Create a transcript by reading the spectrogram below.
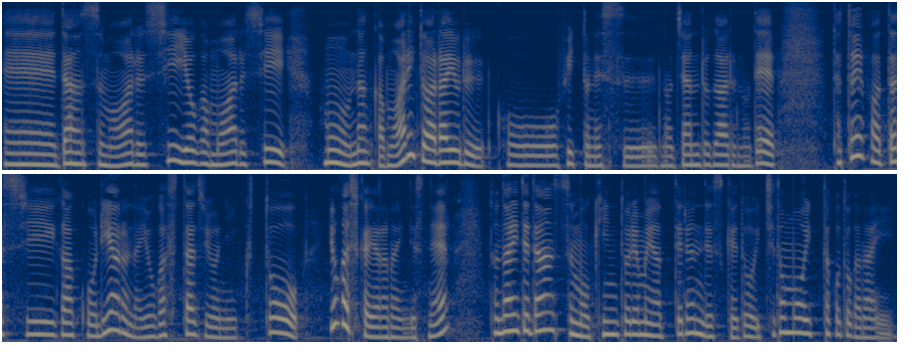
えー、ダンスもあるし、ヨガもあるし、もうなんかもうありとあらゆる、こう、フィットネスのジャンルがあるので、例えば私がこう、リアルなヨガスタジオに行くと、ヨガしかやらないんですね。隣でダンスも筋トレもやってるんですけど、一度も行ったことがない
